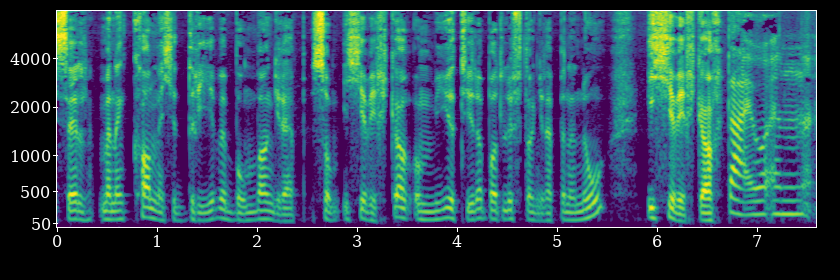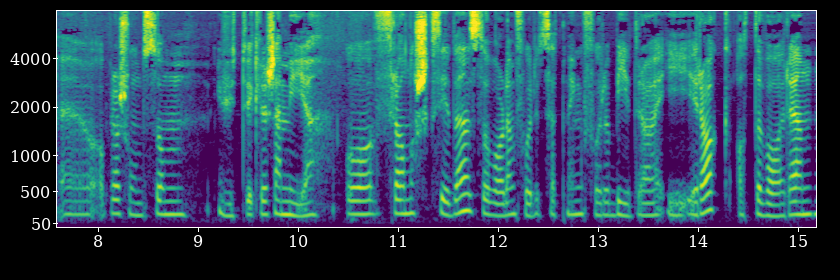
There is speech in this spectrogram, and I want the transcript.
ISIL. Men en kan ikke drive bombeangrep som ikke virker, og mye tyder på at luftangrepene nå ikke virker. Det er jo en ø, operasjon som utvikler seg mye. Og fra norsk side så var det en forutsetning for å bidra i Irak at det var en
